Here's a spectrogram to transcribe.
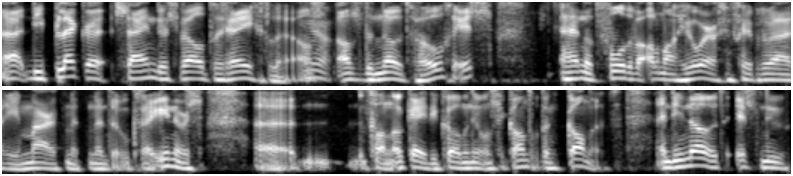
Nou, die plekken zijn dus wel te regelen. Als, ja. als de nood hoog is, en dat voelden we allemaal heel erg in februari en maart met, met de Oekraïners. Uh, van oké, okay, die komen nu onze kant op, dan kan het. En die nood is nu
